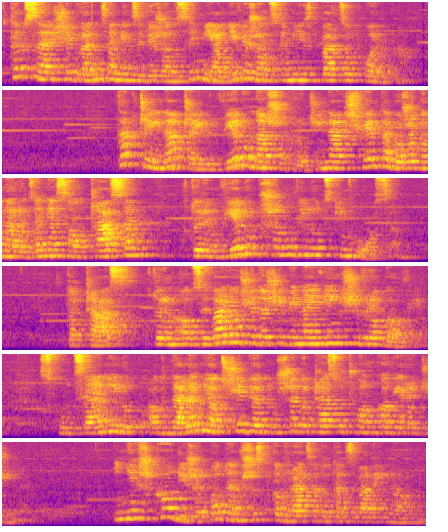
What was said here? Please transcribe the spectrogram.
W tym sensie granica między wierzącymi a niewierzącymi jest bardzo płynna. Tak czy inaczej, w wielu naszych rodzinach święta Bożego Narodzenia są czasem, w którym wielu przemówi ludzkim głosem. To czas, w którym odzywają się do siebie najwięksi wrogowie, skłóceni lub oddaleni od siebie od dłuższego czasu członkowie rodziny. I nie szkodzi, że potem wszystko wraca do tak zwanej normy.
